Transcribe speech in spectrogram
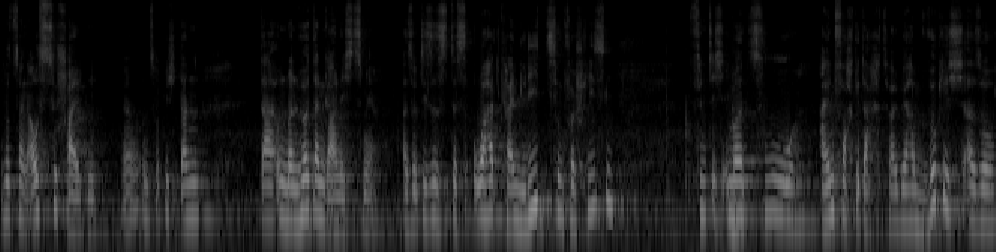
sozusagen auszuschalten ja, und wirklich dann da, und man hört dann gar nichts mehr. Also dieses, das Ohr hat kein Lied zum Verschließen, finde ich immer zu einfach gedacht, weil wir haben wirklich, also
